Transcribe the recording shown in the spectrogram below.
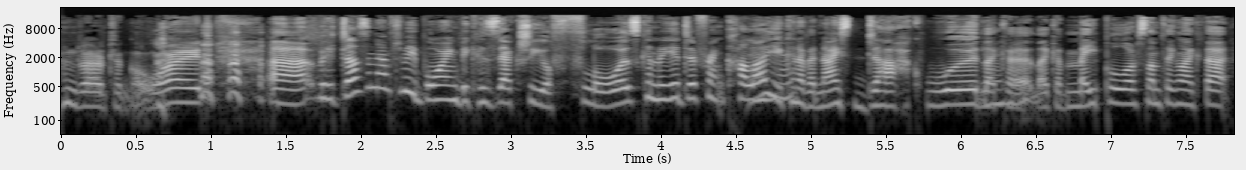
I'm going to go white. uh, but it doesn't have to be boring because actually your floors can be a different color. Mm-hmm. You can have a nice dark wood, like a like a maple or something like that.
